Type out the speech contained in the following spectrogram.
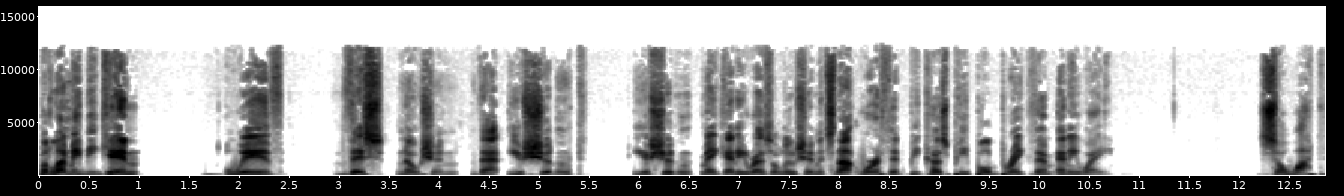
But let me begin with this notion that you shouldn't you shouldn't make any resolution. It's not worth it because people break them anyway. So what?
